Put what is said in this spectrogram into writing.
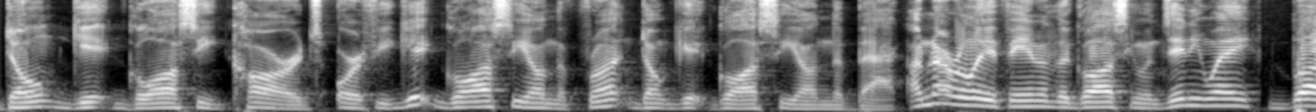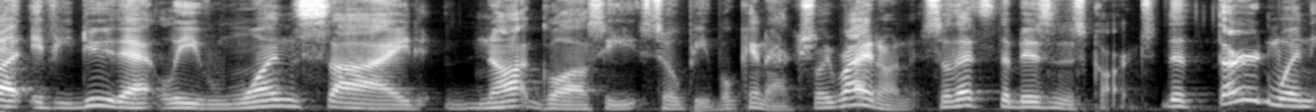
don't get glossy cards, or if you get glossy on the front, don't get glossy on the back. I'm not really a fan of the glossy ones anyway, but if you do that, leave one side not glossy so people can actually write on it. So that's the business cards. The third one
